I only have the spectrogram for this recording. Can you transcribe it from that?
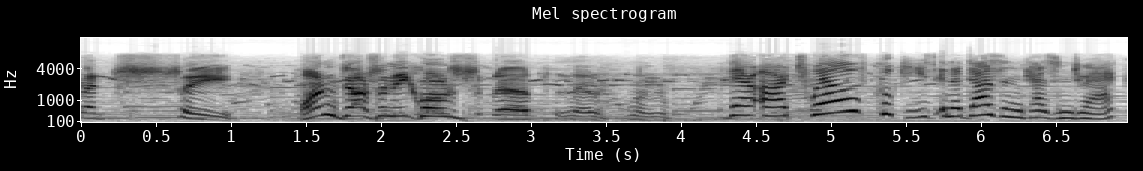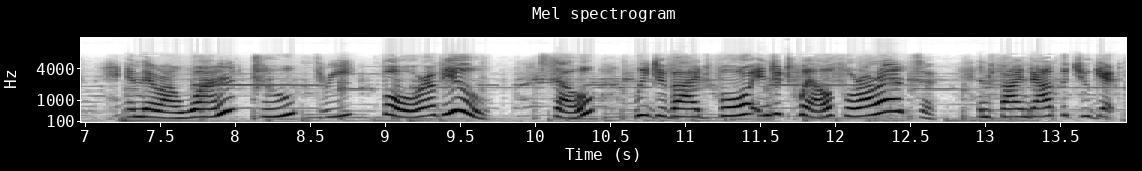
let's see. One dozen equals, uh, uh, There are 12 cookies in a dozen, Cousin Drac, and there are one, two, three, four of you. So, we divide four into 12 for our answer, and find out that you get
